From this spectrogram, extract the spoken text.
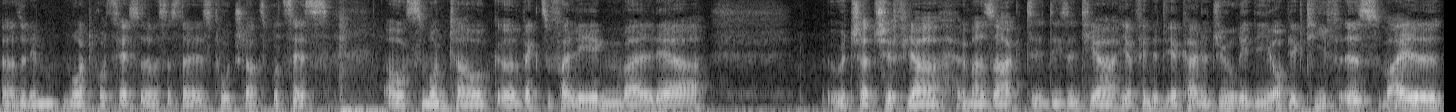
also den Mordprozess oder was das da ist, Totschlagsprozess aus Montauk äh, wegzuverlegen, weil der Richard Schiff ja immer sagt, die sind hier, hier findet ihr keine Jury, die objektiv ist, weil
